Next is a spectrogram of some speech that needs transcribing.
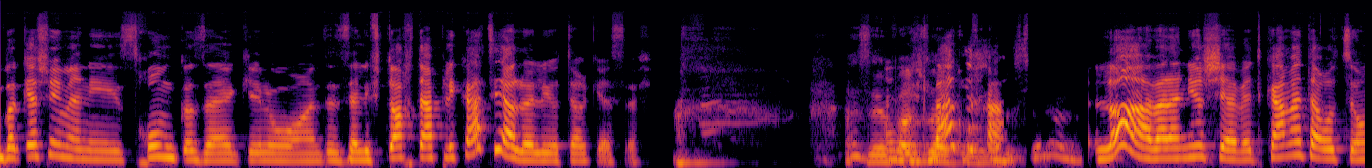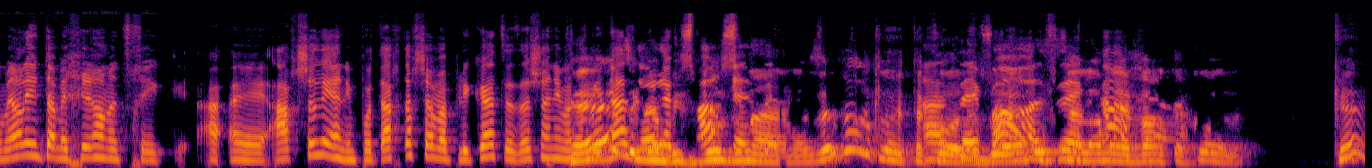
מבקש ממני סכום כזה, כאילו, זה לפתוח את האפליקציה עולה לי יותר כסף. אז העברת לו הכל. לא, אבל אני יושבת, כמה אתה רוצה? הוא אומר לי את המחיר המצחיק. אח שלי, אני פותחת עכשיו אפליקציה, זה שאני מקלידה, כן, זה גם בזבוז זמן, אז העברת לו את הכל, אז הוא היה מופתע למה העברת הכל. כן.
